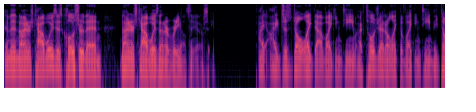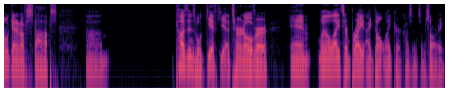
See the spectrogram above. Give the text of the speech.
and then Niners Cowboys is closer than Niners Cowboys than everybody else in the NFC. I, I just don't like that Viking team. I've told you I don't like the Viking team. They don't get enough stops. Um, Cousins will gift you a turnover. And when the lights are bright, I don't like Kirk Cousins. I'm sorry.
